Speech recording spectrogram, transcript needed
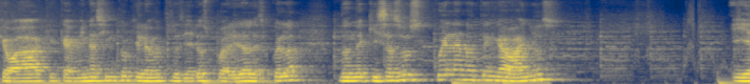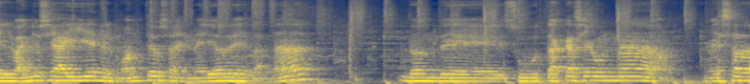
que va, que camina 5 kilómetros diarios para ir a la escuela, donde quizás su escuela no tenga baños y el baño sea ahí en el monte, o sea, en medio de la nada, donde su butaca sea una mesa,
